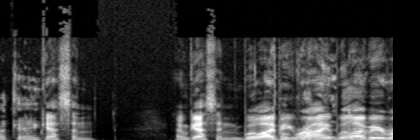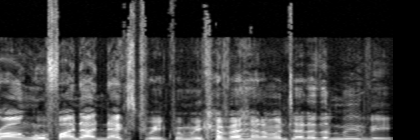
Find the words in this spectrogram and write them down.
Okay. I'm guessing. I'm guessing. Will I be right? Will I be wrong? We'll find out next week when we cover Hannah Montana the movie.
